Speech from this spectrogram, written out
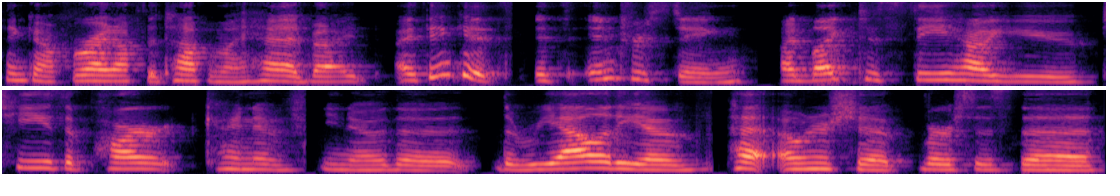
think of right off the top of my head but i, I think it's it's interesting. I'd like to see how you tease apart kind of you know the the reality of pet ownership versus the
